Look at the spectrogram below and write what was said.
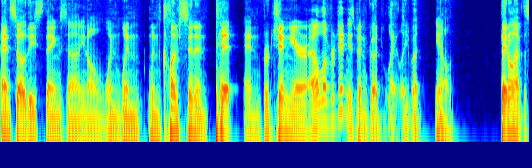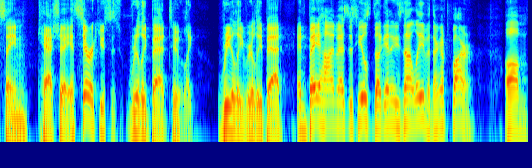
And so these things, uh, you know, when when when Clemson and Pitt and Virginia, and although Virginia's been good lately, but you know, they don't have the same cachet. And Syracuse is really bad too, like really really bad. And Boeheim has his heels dug in, and he's not leaving. They're gonna have to fire him. Um,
